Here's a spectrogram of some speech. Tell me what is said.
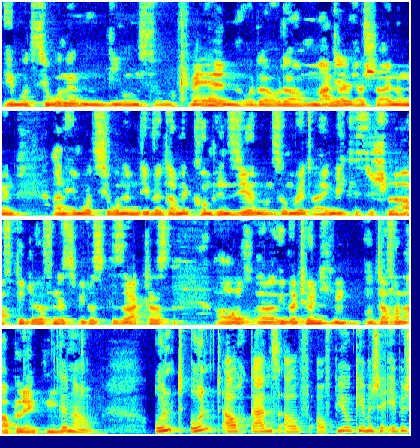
Emotionen, die uns quälen oder, oder Mangelerscheinungen an Emotionen, die wir damit kompensieren und somit eigentlich dieses Schlafbedürfnis, wie du es gesagt hast, auch äh, übertünchen und davon ablenken. Genau. Und, und auch ganz auf, auf biochemischer Ebene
